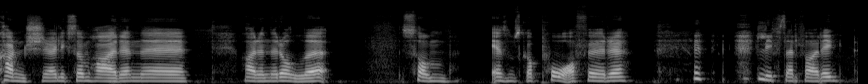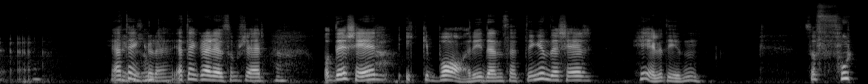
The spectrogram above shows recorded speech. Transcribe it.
kanskje liksom har en, eh, har en rolle som en som skal påføre livserfaring. Jeg tenker det. Jeg tenker det er det som skjer. Og det skjer ikke bare i den settingen, det skjer hele tiden. Så fort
